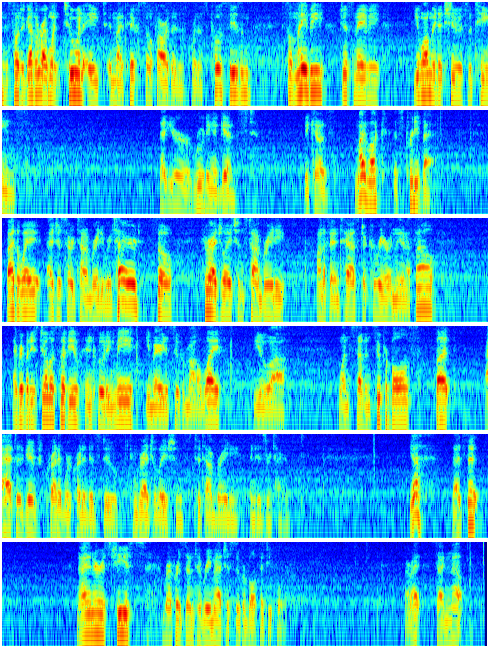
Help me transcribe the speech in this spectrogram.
so together, I went 2 and 8 in my picks so far for this postseason. So maybe, just maybe, you want me to choose the teams that you're rooting against. Because my luck is pretty bad. By the way, I just heard Tom Brady retired, so congratulations, Tom Brady, on a fantastic career in the NFL. Everybody's jealous of you, including me. You married a supermodel wife. You uh, won seven Super Bowls, but I have to give credit where credit is due. Congratulations to Tom Brady in his retirement. Yeah, that's it. Niners Chiefs represent a rematch of Super Bowl 54. All right, signing out.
